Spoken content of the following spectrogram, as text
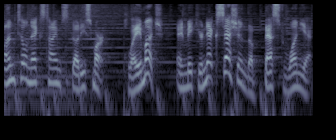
Until next time, study smart, play much, and make your next session the best one yet.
